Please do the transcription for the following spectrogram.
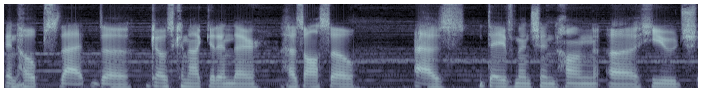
In hopes that the ghost cannot get in there. Has also, as Dave mentioned, hung a huge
